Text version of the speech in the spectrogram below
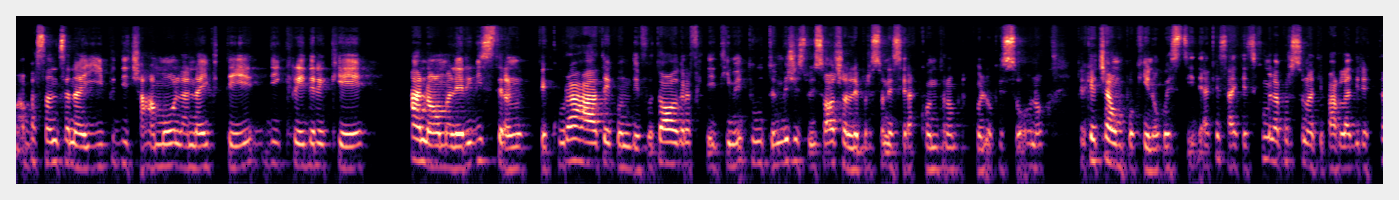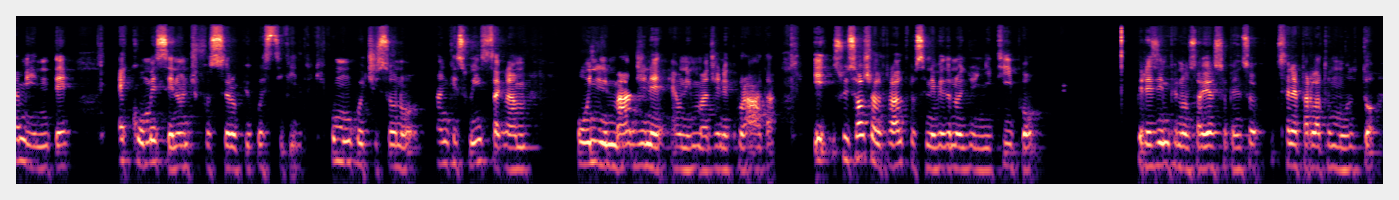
abbastanza naive, diciamo, la naivete di credere che ah no, ma le riviste erano tutte curate con dei fotografi, dei team e tutto, invece sui social le persone si raccontano per quello che sono, perché c'è un pochino quest'idea che sai che siccome la persona ti parla direttamente è come se non ci fossero più questi filtri, che comunque ci sono anche su Instagram, ogni immagine è un'immagine curata e sui social tra l'altro se ne vedono di ogni tipo. Per esempio, non so, io adesso penso, se ne è parlato molto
